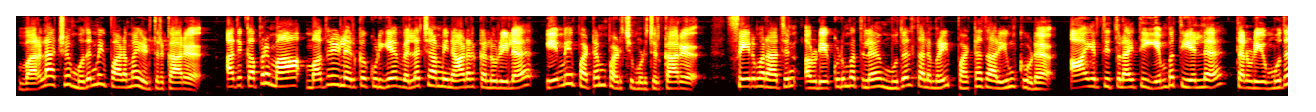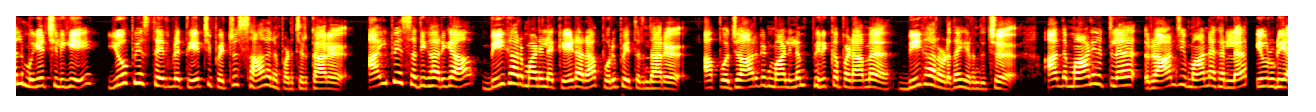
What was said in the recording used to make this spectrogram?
வரலாற்று முதன்மை பாடமா எடுத்திருக்காரு. அதுக்கப்புறமா மதுரையில இருக்கக்கூடிய வெள்ளச்சாமி நாடர் கல்லூரியில எம்ஏ பட்டம் படிச்சு முடிச்சிருக்காரு. சேர்மராஜன் அவருடைய குடும்பத்துல முதல் தலைமுறை பட்டதாரியும் கூட. ஆயிரத்தி தொள்ளாயிரத்தி எண்பத்தி ஏழுல தன்னுடைய முதல் முயற்சியிலேயே யூபிஎஸ் தேர்வுல தேர்ச்சி பெற்று சாதனை படிச்சிருக்காரு. ஐபிஎஸ் அதிகாரியா பீகார் மாநில கேடரா பொறுப்பேற்றிருந்தாரு அப்போ ஜார்க்கண்ட் மாநிலம் பிரிக்கப்படாம பீகாரோட தான் இருந்துச்சு. அந்த மாநிலத்துல ராஞ்சி மாநகர்ல இவருடைய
